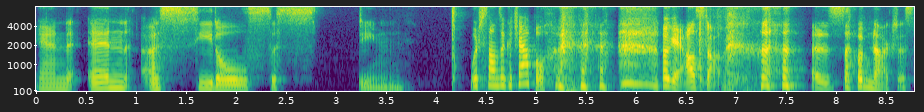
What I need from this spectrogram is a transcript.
and N acetylcysteine, which sounds like a chapel. okay, I'll stop. that is so obnoxious.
